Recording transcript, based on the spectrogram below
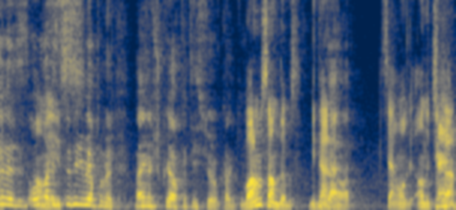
ya. vereceğiz. Ama Onlar iz- istediği gibi yapabilir. Ben yine şu kıyafeti istiyorum kanki. Var mı sandığımız? Bir tane. Bir tane var. Sen o- onu çıkar.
